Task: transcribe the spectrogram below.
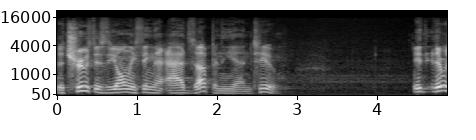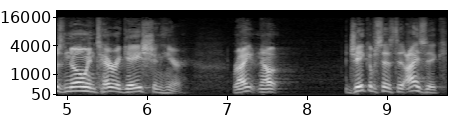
The truth is the only thing that adds up in the end, too. It, there was no interrogation here, right? Now, Jacob says to Isaac,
